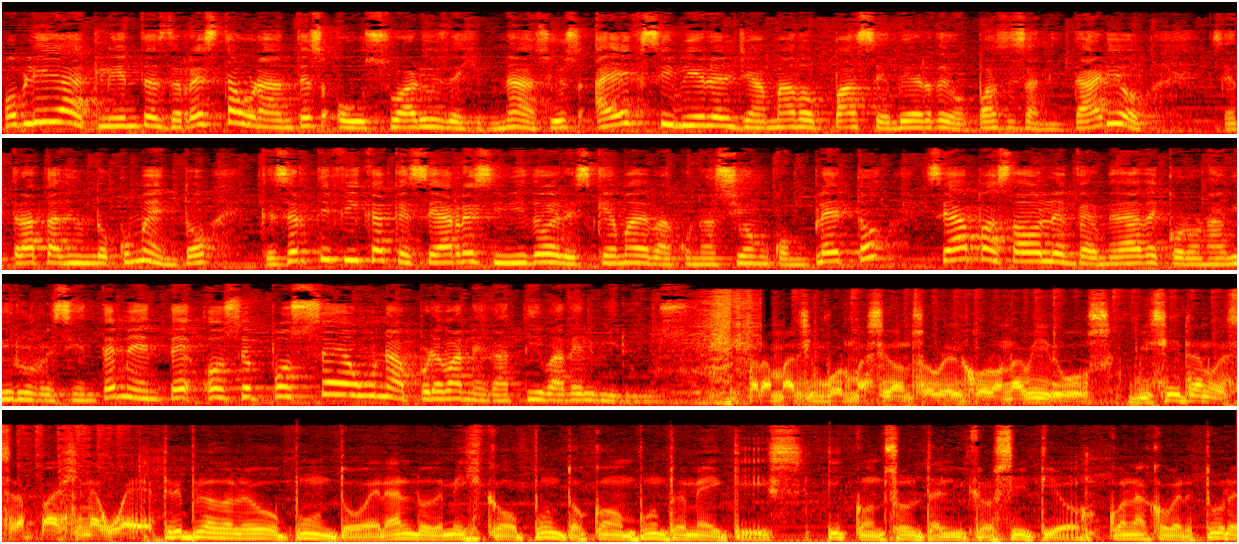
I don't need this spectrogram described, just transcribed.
obliga a clientes de restaurantes o usuarios de gimnasios a exhibir el llamado pase verde o pase sanitario. Se trata de un documento que certifica que se ha recibido el esquema de vacunación completo, se ha pasado la enfermedad de coronavirus recientemente o se posee una prueba negativa del virus. Para más información sobre el coronavirus, visita nuestra página web www.heraldodemexico.com.mx y consulta el micrositio con la cobertura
